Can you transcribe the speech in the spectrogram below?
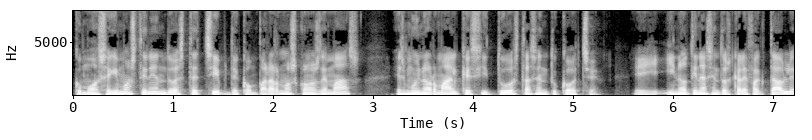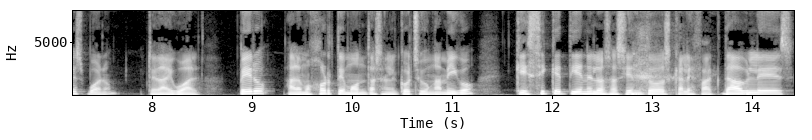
como seguimos teniendo este chip de compararnos con los demás, es muy normal que si tú estás en tu coche y, y no tienes asientos calefactables, bueno, te da igual. Pero a lo mejor te montas en el coche de un amigo que sí que tiene los asientos calefactables,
